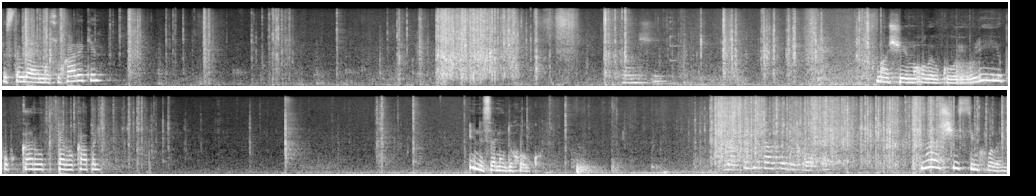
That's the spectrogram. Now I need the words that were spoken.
Виставляємо сухарики. Змащуємо оливковою олією по пару капель. І несемо в духовку. На скільки часу духовка? На 6-7 хвилин.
